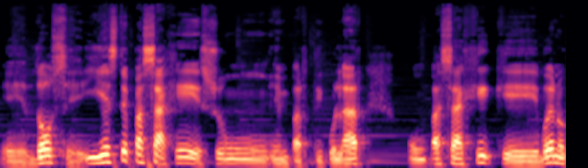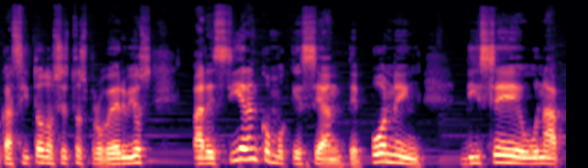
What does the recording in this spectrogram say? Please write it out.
12. Eh, y este pasaje es un en particular un pasaje que, bueno, casi todos estos proverbios parecieran como que se anteponen, dice una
